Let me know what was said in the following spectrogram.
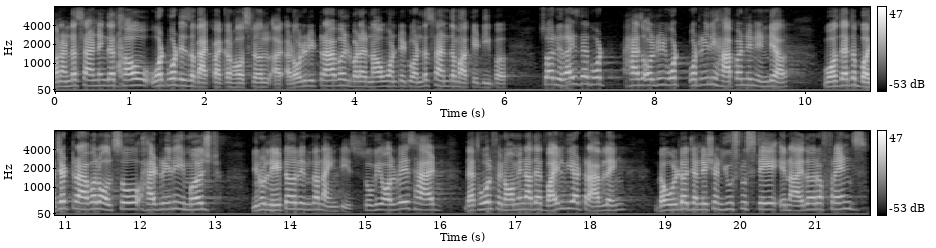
on understanding that how, what, what is a backpacker hostel. I, would already traveled, but I now wanted to understand the market deeper. So I realized that what has already, what, what really happened in India was that the budget travel also had really emerged, you know, later in the 90s. So we always had that whole phenomena that while we are traveling, the older generation used to stay in either a friend's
